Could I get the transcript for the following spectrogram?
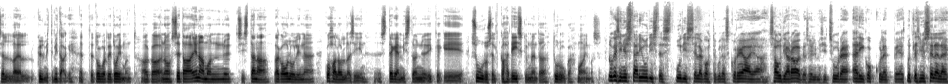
sel ajal küll mitte midagi, et tookord ei toimunud, aga noh, seda enam on nüüd siis täna väga oluline kohal olla siin, sest tegemist on ju ikkagi suuruselt kaheteistkümnenda turuga maailmas. lugesin just äriuudistest uudist selle kohta, kuidas Korea ja Saudi Araabia sõlmisid suure ärikokkuleppe ja mõtlesin just sellele,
